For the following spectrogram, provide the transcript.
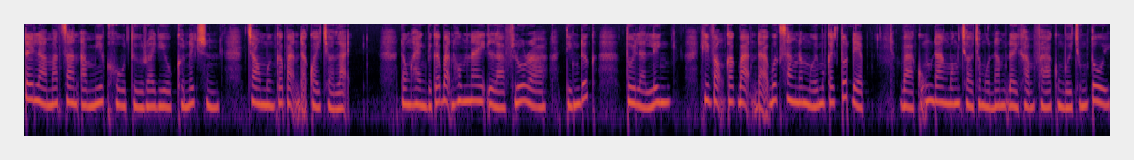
Đây là Matsan Amikho từ Radio Connection. Chào mừng các bạn đã quay trở lại. Đồng hành với các bạn hôm nay là Flora, tiếng Đức. Tôi là Linh. Hy vọng các bạn đã bước sang năm mới một cách tốt đẹp và cũng đang mong chờ cho một năm đầy khám phá cùng với chúng tôi.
